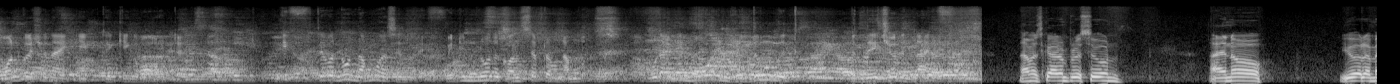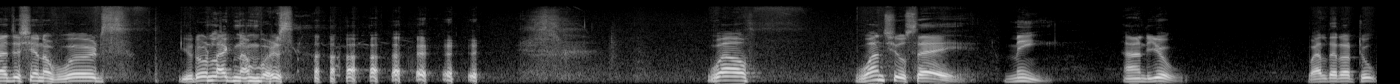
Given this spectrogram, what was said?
question I keep thinking about is uh, if there were no numbers in life, we didn't know the concept of numbers, would I be more in rhythm with, with nature and life? Namaskaram Prasoon. I know you're a magician of words, you don't like numbers Well, once you say me and you, well, there are two.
